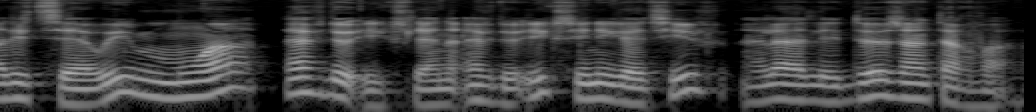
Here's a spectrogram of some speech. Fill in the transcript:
غادي تساوي موان اف دو اكس لان اف دو اكس اي نيجاتيف على هاد لي دو انترفال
